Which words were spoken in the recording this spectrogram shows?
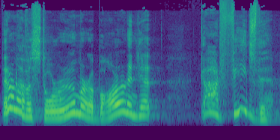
they don't have a storeroom or a barn, and yet God feeds them.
